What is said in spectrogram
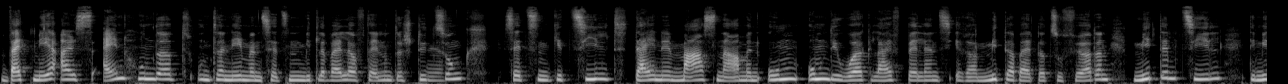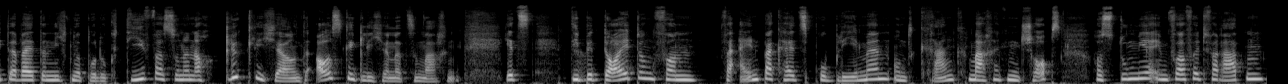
Weit mehr als 100 Unternehmen setzen mittlerweile auf deine Unterstützung. Ja setzen gezielt deine Maßnahmen um, um die Work-Life-Balance ihrer Mitarbeiter zu fördern, mit dem Ziel, die Mitarbeiter nicht nur produktiver, sondern auch glücklicher und ausgeglichener zu machen. Jetzt die Bedeutung von Vereinbarkeitsproblemen und krankmachenden Jobs hast du mir im Vorfeld verraten,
